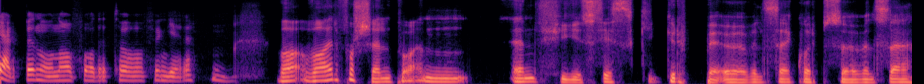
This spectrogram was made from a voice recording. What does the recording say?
hjelpe noen å få det til å fungere. Mm. Hva, hva, er forskjellen på en, en fysisk gruppe? Gruppeøvelse, korpsøvelse,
